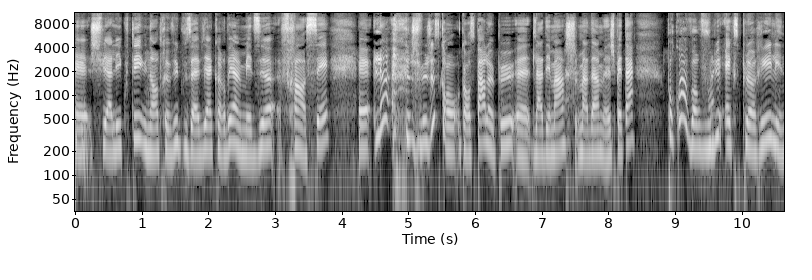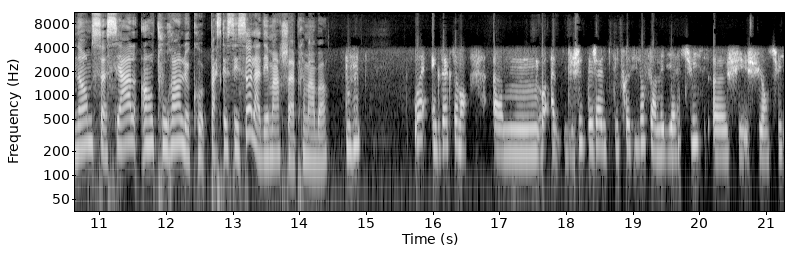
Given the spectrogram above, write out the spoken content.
Euh, je suis allée écouter une entrevue que vous aviez accordée à un média français. Euh, là, je veux juste qu'on se parle un peu de la démarche, Madame Speta. Pourquoi avoir voulu explorer les normes sociales entourant le couple? Parce que c'est ça la démarche à prime abord. Ouais, exactement. Euh, bon, ah, juste déjà une petite précision, c'est un média suisse. Euh, je, suis, je suis en Suisse,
